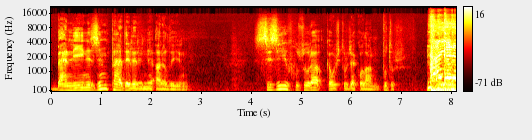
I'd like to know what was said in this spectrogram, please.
benliğinizin perdelerini aralayın. Sizi huzura kavuşturacak olan budur. Lay lay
